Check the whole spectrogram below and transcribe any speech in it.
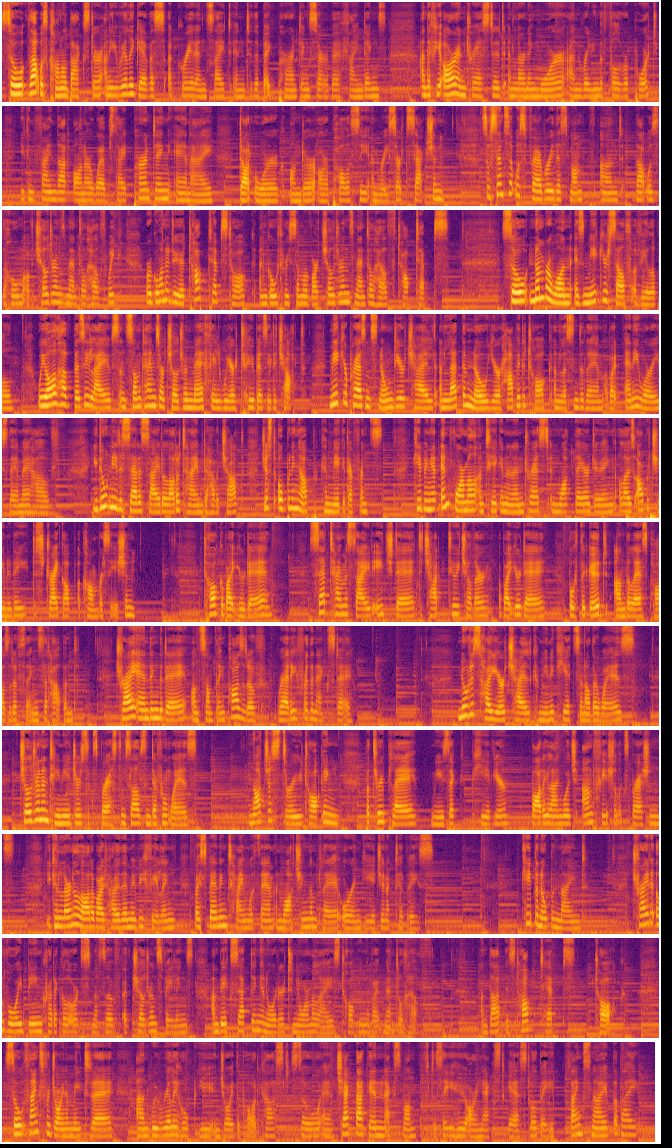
so that was Conal Baxter, and he really gave us a great insight into the big parenting survey findings. And if you are interested in learning more and reading the full report, you can find that on our website parentingni.org under our policy and research section. So, since it was February this month and that was the home of Children's Mental Health Week, we're going to do a top tips talk and go through some of our children's mental health top tips. So, number one is make yourself available. We all have busy lives, and sometimes our children may feel we are too busy to chat. Make your presence known to your child and let them know you're happy to talk and listen to them about any worries they may have. You don't need to set aside a lot of time to have a chat, just opening up can make a difference. Keeping it informal and taking an interest in what they are doing allows opportunity to strike up a conversation. Talk about your day. Set time aside each day to chat to each other about your day, both the good and the less positive things that happened. Try ending the day on something positive, ready for the next day. Notice how your child communicates in other ways. Children and teenagers express themselves in different ways, not just through talking, but through play, music, behaviour, body language, and facial expressions. You can learn a lot about how they may be feeling by spending time with them and watching them play or engage in activities. Keep an open mind. Try to avoid being critical or dismissive of children's feelings and be accepting in order to normalise talking about mental health. And that is Top Tips Talk. So, thanks for joining me today, and we really hope you enjoyed the podcast. So, um, check back in next month to see who our next guest will be. Thanks now, bye bye.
